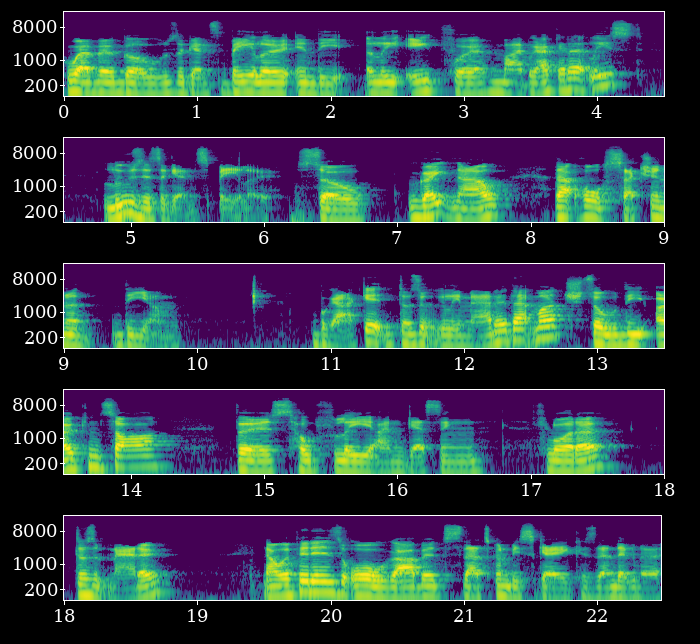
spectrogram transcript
whoever goes against Baylor in the Elite Eight for my bracket at least loses against Baylor. So right now, that whole section of the um bracket doesn't really matter that much. So the Arkansas versus hopefully I'm guessing Florida doesn't matter. Now if it is Oral Roberts, that's gonna be scary because then they're gonna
